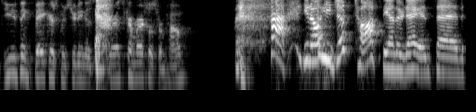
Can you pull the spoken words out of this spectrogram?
Do you think Baker's been shooting those insurance commercials from home? you know, he just talked the other day and said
